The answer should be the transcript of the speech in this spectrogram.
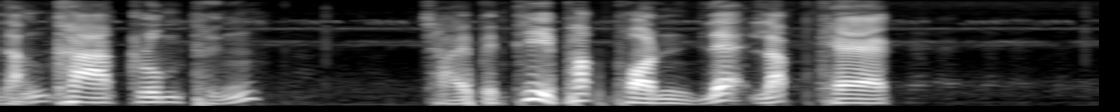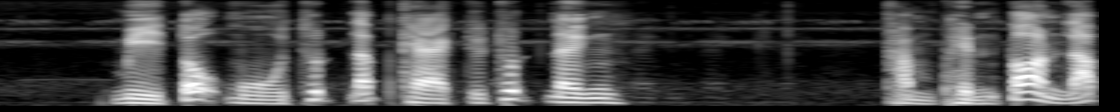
หลังคาคลุมถึง ใช้เป็นที่พักผ่อนและรับแขก มีโต๊ะหมู่ชุดรับแขกอยู่ชุดหนึ่งคำเพ่นต้อนรับ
